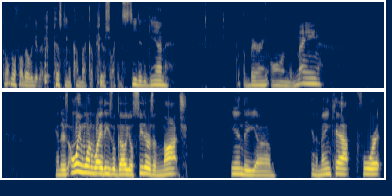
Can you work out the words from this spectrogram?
Don't know if I'll be able to get that piston to come back up here so I can seat it again. Put the bearing on the main. And there's only one way these will go. You'll see there's a notch in the uh, in the main cap for it.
